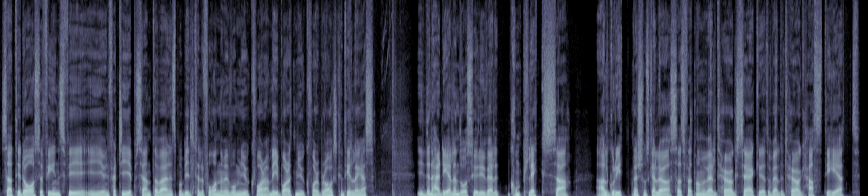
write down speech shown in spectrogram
Så att idag så finns vi i ungefär 10% av världens mobiltelefoner med vår mjukvara. Vi är bara ett mjukvarubolag ska tilläggas. I den här delen då så är det väldigt komplexa algoritmer som ska lösas för att man med väldigt hög säkerhet och väldigt hög hastighet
